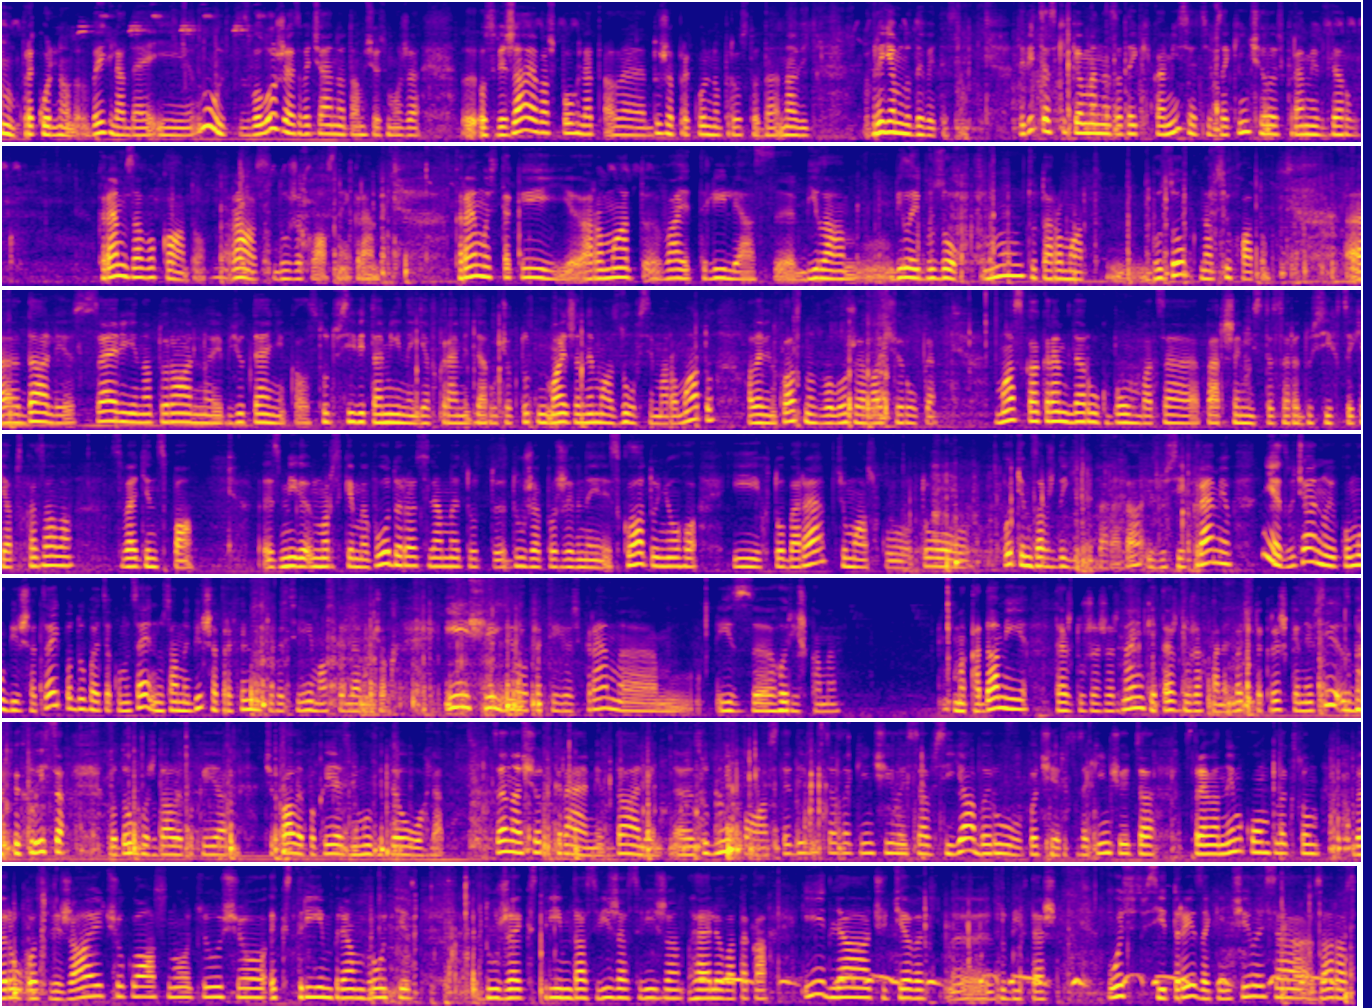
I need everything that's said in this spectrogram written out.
ну, прикольно виглядає і ну, зволожує, звичайно, там щось може освіжає ваш погляд, але дуже прикольно просто да, навіть приємно дивитися. Дивіться, скільки в мене за декілька місяців закінчилось кремів для рук. Крем з авокадо. Раз, дуже класний крем. Крем ось такий аромат White Lilias, біла, білий бузок. М, тут аромат бузок на всю хату. Е, Далі з серії натуральної Botanicals. Тут всі вітаміни є в кремі для ручок. Тут майже нема зовсім аромату, але він класно зволожує ваші руки. Маска крем для рук бомба це перше місце серед усіх цих, я б сказала. Сведін Spa з морськими водорослями. Тут дуже поживний склад у нього. І хто бере цю маску, то потім завжди її бере да? із усіх кремів. Ні, звичайно, кому більше цей подобається, кому цей, ну саме більше прихильників цієї маски для ручок. І ще є отакий ось крем ем, із горішками. Макадамії теж дуже жирненькі, теж дуже хвалять. Бачите, кришки не всі збереглися, бо довго ждали, поки я чекали, поки я зніму відеоогляд. Це насчет кремів. Далі е, зубні пасти, дивіться, закінчилися. Всі я беру по черзі. Закінчується з комплексом. Беру освіжаючу класну, цю що екстрім, прям в роті дуже екстрім, да, свіжа, свіжа, гельова така. І для чуттєвих е, зубів теж. Ось всі три закінчилися. Зараз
